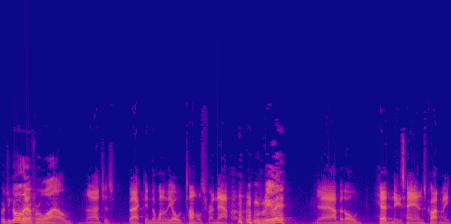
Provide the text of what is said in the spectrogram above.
Where'd you go there for a while? Ah, just back into one of the old tunnels for a nap. really? Yeah, but old his hands caught me.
